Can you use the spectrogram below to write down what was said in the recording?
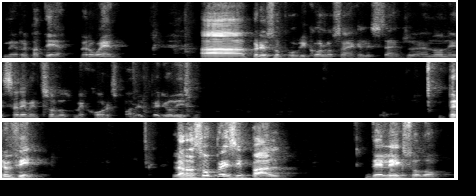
me repatea, pero bueno. Ah, pero eso publicó Los Angeles Times, no necesariamente son los mejores para el periodismo. Pero en fin, la razón principal del éxodo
